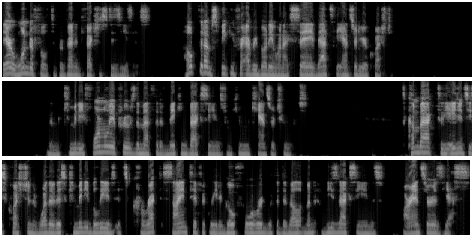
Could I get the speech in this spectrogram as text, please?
They are wonderful to prevent infectious diseases. I hope that I'm speaking for everybody when I say that's the answer to your question. Then the committee formally approves the method of making vaccines from human cancer tumors. To come back to the agency's question of whether this committee believes it's correct scientifically to go forward with the development of these vaccines, our answer is yes.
